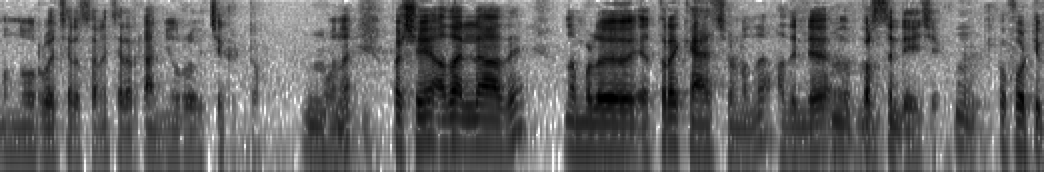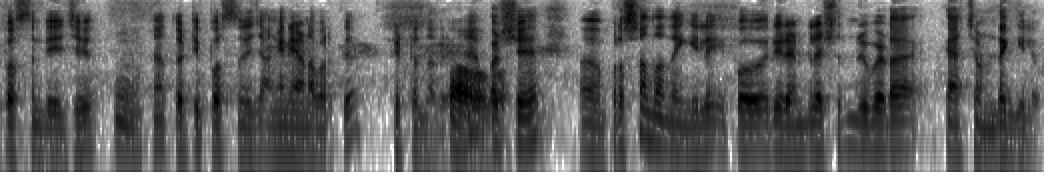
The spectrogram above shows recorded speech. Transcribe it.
മുന്നൂറ് രൂപ ചില സ്ഥലം ചിലർക്ക് അഞ്ഞൂറ് രൂപ വെച്ച് കിട്ടും. മൂന്ന്. പക്ഷേ അതല്ലാതെ നമ്മൾ എത്ര ക്യാഷ് ഉണ്ടെന്ന് അതിന്റെ പെർസെന്റേജ് ഇപ്പോൾ ഫോർട്ടി പെർസെന്റേജ് തേർട്ടി പെർസെന്റേജ് അങ്ങനെയാണ് അവർക്ക് കിട്ടുന്നത്. പക്ഷേ പ്രശ്നം തന്നെങ്കിൽ ഇപ്പോൾ ഒരു രണ്ട് ലക്ഷം രൂപയുടെ ക്യാച്ച് ഉണ്ടെങ്കിലും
